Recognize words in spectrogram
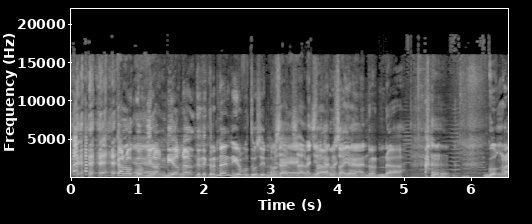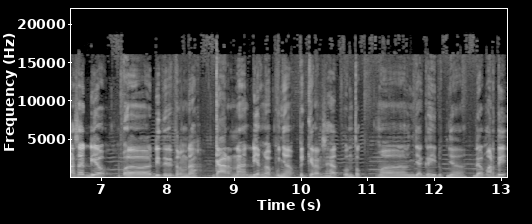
Kalau gue Ya, ya. bilang dia nggak titik terendah dia mutusin dong. Bisa, bisa, lanjutkan, Baru saya rendah. gue ngerasa dia eh, di titik terendah karena dia nggak punya pikiran sehat untuk menjaga hidupnya. Dalam arti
